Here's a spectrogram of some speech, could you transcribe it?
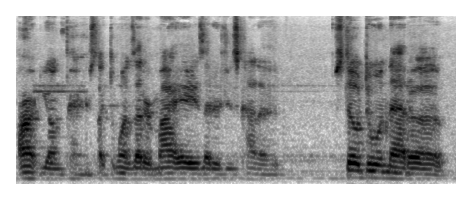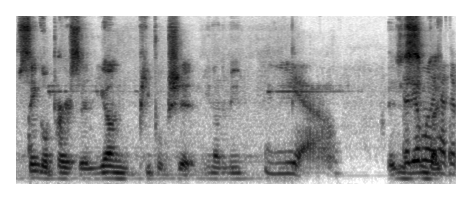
aren't young parents, like the ones that are my age that are just kind of still doing that uh single person young people shit. You know what I mean? yeah they don't really like have the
